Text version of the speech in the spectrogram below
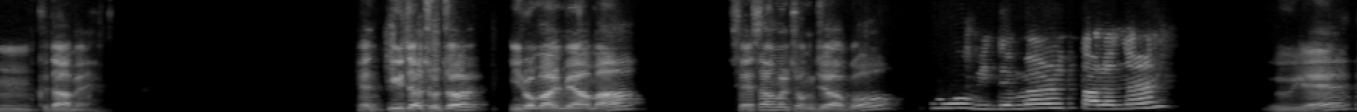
음. 그 다음에. 의자 조절. 이로 말미암아 세상을 정죄하고 또 믿음을 따르는 의의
